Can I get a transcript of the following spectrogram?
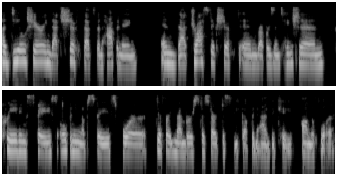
Hadeil sharing that shift that's been happening and that drastic shift in representation, creating space, opening up space for different members to start to speak up and advocate on the floor.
